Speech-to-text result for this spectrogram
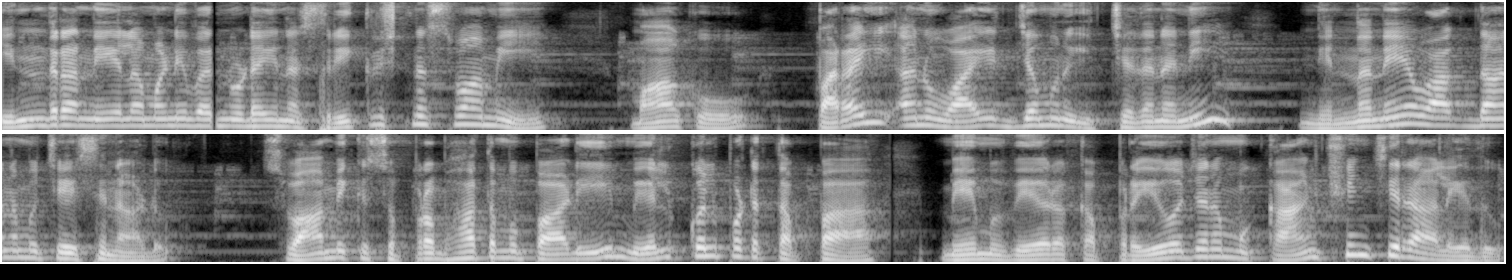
ఇంద్రనీలమణివర్ణుడైన శ్రీకృష్ణస్వామి మాకు పరై అను వాయిద్యమును ఇచ్చెదనని నిన్ననే వాగ్దానము చేసినాడు. స్వామికి సుప్రభాతము పాడి మేల్కొల్పుట తప్ప మేము వేరొక ప్రయోజనము కాంక్షించి రాలేదు.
